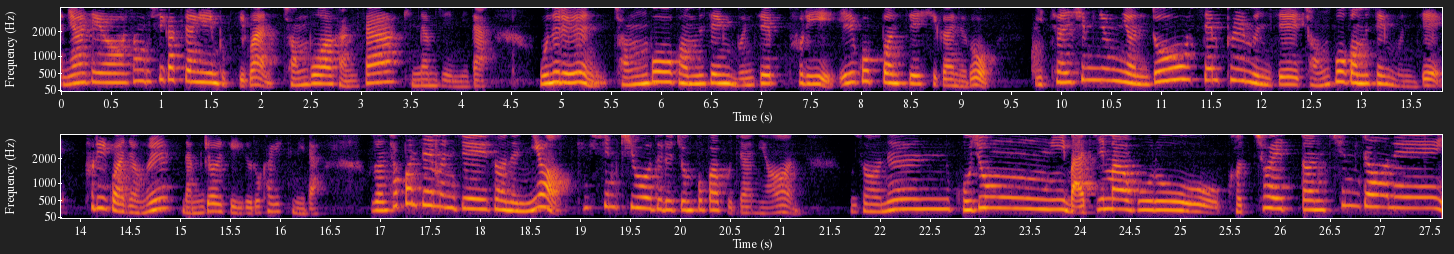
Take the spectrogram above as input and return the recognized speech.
안녕하세요. 성북 시각장애인 복지관 정보화 강사 김남주입니다. 오늘은 정보 검색 문제풀이 일곱 번째 시간으로 2016년도 샘플 문제 정보 검색 문제 풀이 과정을 남겨드리도록 하겠습니다. 우선 첫 번째 문제에서는요, 핵심 키워드를 좀 뽑아보자면, 우선은 고종이 마지막으로 거처했던 침전의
